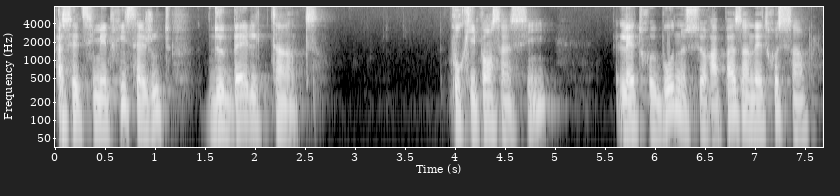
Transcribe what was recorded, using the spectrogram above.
À cette symétrie s'ajoutent de belles teintes. Pour qui pense ainsi, l'être beau ne sera pas un être simple,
